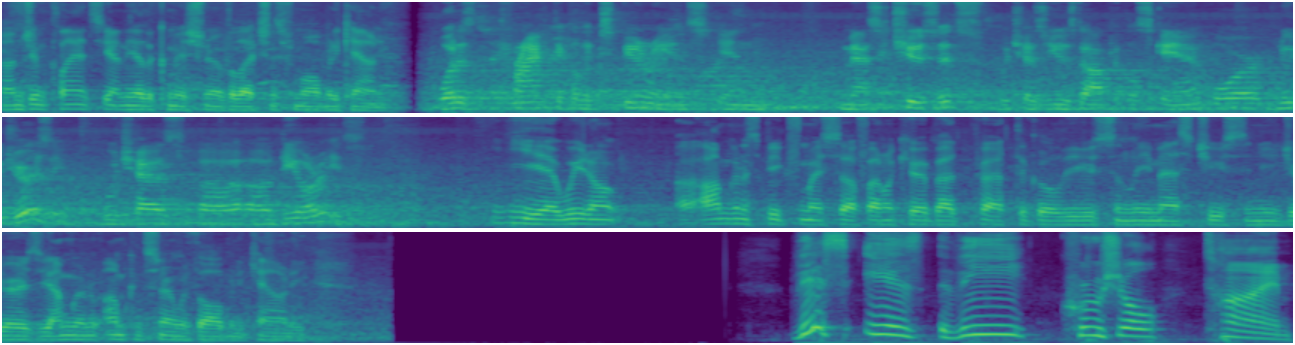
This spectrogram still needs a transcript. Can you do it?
I'm Jim Clancy. I'm the other commissioner of elections from Albany County. What is the practical experience in Massachusetts, which has used optical scan, or New Jersey, which has uh, uh, DREs? Yeah, we don't. I'm going to speak for myself. I don't care about practical use in Lee, Massachusetts, New Jersey. I'm going. To, I'm concerned with Albany County. This is the crucial time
